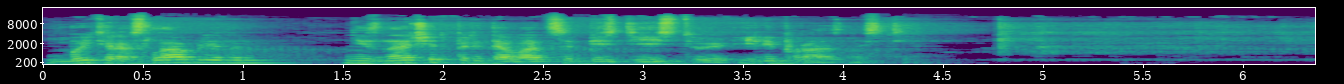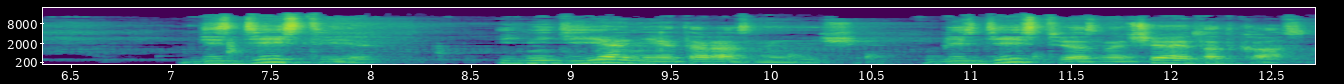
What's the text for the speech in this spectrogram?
быть расслабленным не значит предаваться бездействию или праздности. Бездействие и недеяние – это разные вещи. Бездействие означает отказ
